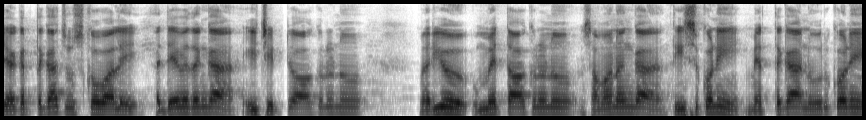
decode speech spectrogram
జాగ్రత్తగా చూసుకోవాలి. అదేవిధంగా ఈ చెట్టు ఆకులను మరియు ఉమ్మెత్త ఆకులను సమానంగా తీసుకొని మెత్తగా నూరుకొని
